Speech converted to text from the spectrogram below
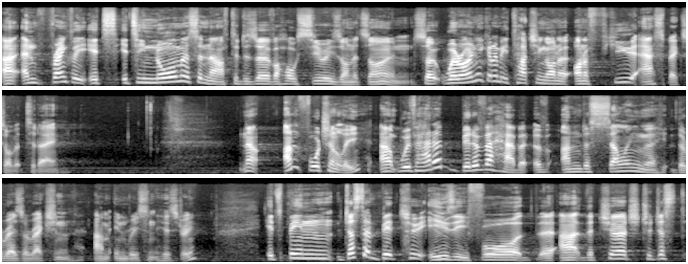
Uh, and frankly, it's, it's enormous enough to deserve a whole series on its own. So we're only going to be touching on a, on a few aspects of it today. Now, unfortunately, uh, we've had a bit of a habit of underselling the, the resurrection um, in recent history it's been just a bit too easy for the, uh, the church to just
